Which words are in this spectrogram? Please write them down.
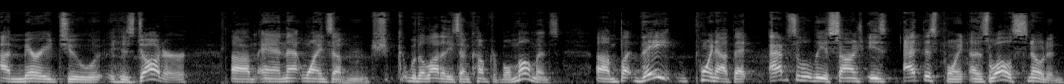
I'm married to his daughter. Um, and that winds up with a lot of these uncomfortable moments. Um, but they point out that absolutely Assange is, at this point, as well as Snowden,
